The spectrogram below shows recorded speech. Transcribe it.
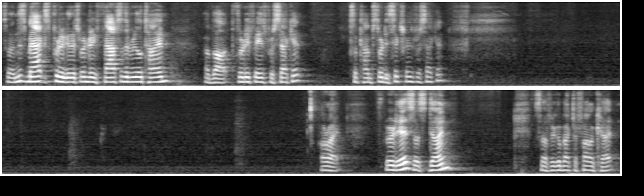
So in this Mac, it's pretty good. It's rendering faster than real time, about 30 frames per second, sometimes 36 frames per second. All right, there it is. It's done. So if we go back to Final Cut,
